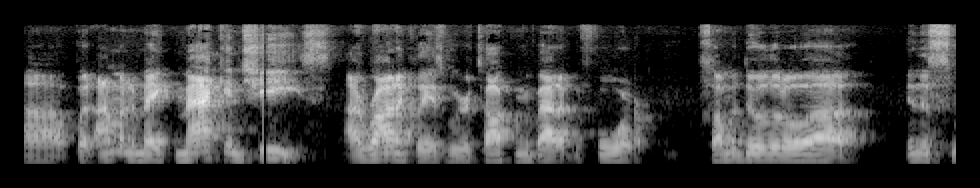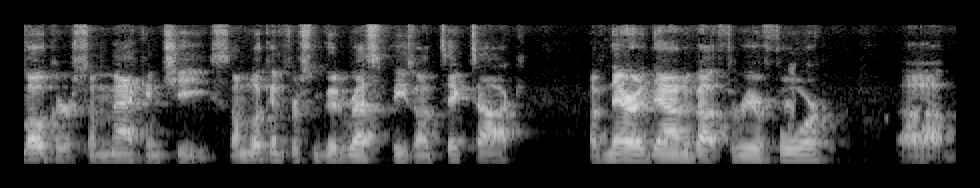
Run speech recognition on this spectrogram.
Uh, but I'm going to make mac and cheese, ironically, as we were talking about it before. So I'm going to do a little uh, in the smoker, some mac and cheese. So I'm looking for some good recipes on TikTok. I've narrowed it down to about three or four. Uh,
